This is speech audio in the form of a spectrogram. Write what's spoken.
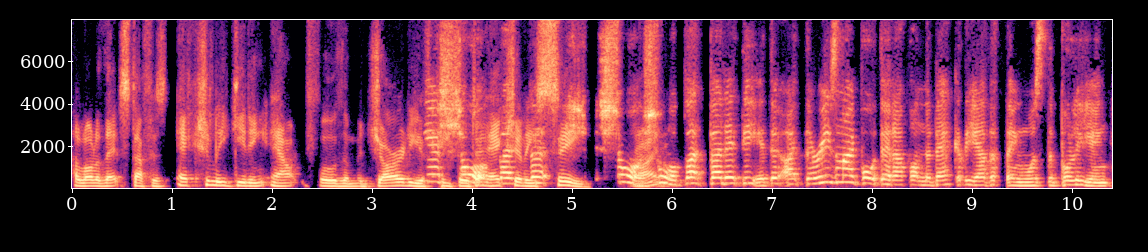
a lot of that stuff is actually getting out for the majority of Yeah, people sure, to actually but- see. Sure, right? sure, but but at the the, I, the reason I brought that up on the back of the other thing was the bullying.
